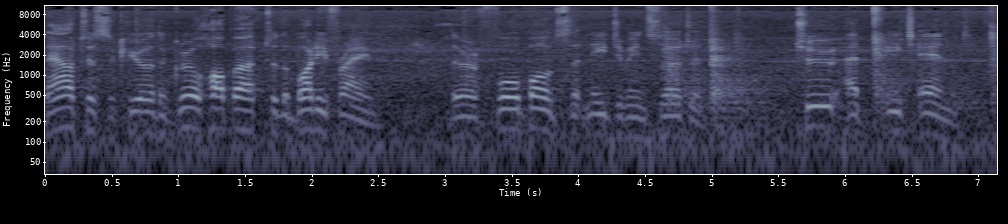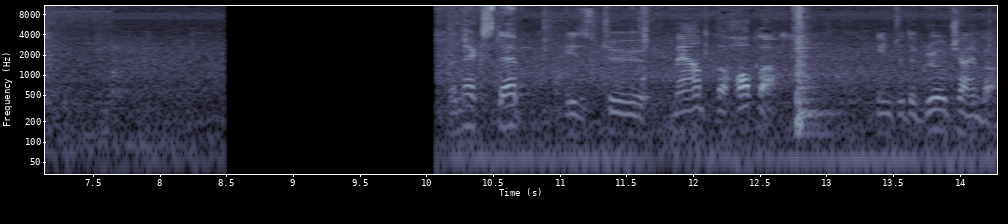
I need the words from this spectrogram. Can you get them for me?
Now to secure the grill hopper to the body frame. There are four bolts that need to be inserted, two at each end. The next step is to mount the hopper into the grill chamber.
